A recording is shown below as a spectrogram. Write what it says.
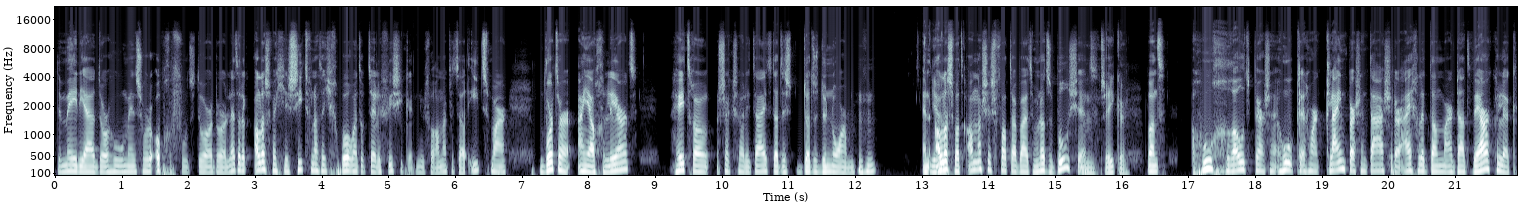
de media, door hoe mensen worden opgevoed, door, door letterlijk alles wat je ziet vanaf dat je geboren bent op televisie. Nu verandert het wel iets, maar wordt er aan jou geleerd, heteroseksualiteit, dat is, dat is de norm. Mhm. En Ja. alles wat anders is, valt daar buiten. Maar dat is bullshit. Mm, zeker. Want hoe groot perce- hoe zeg maar, klein percentage er eigenlijk dan maar daadwerkelijk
